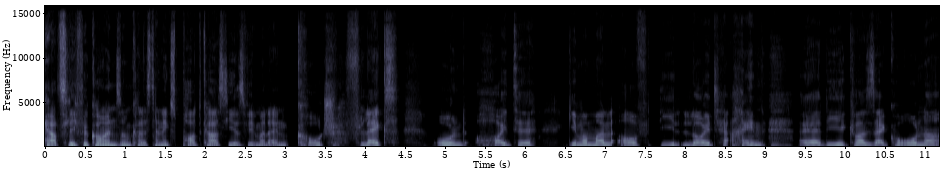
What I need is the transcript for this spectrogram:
Herzlich willkommen zum Calisthenics Podcast. Hier ist wie immer dein Coach Flex und heute gehen wir mal auf die Leute ein, äh, die quasi seit Corona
